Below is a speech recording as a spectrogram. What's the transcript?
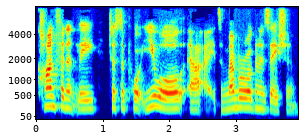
confidently to support you all. Uh, it's a member organization.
